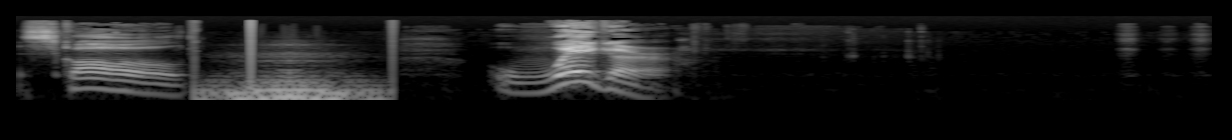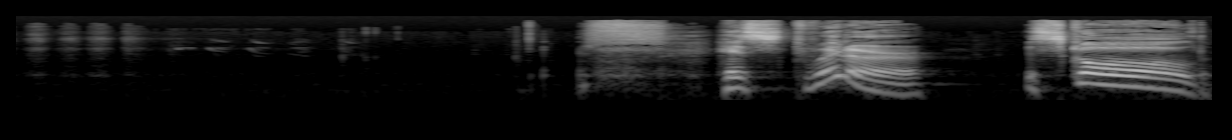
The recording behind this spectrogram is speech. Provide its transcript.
is called Wigger. His Twitter is called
